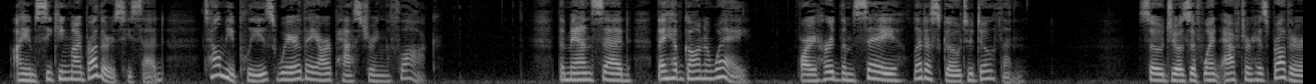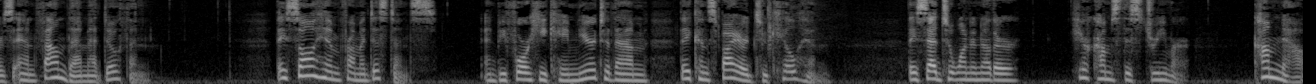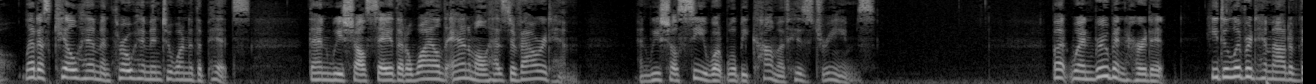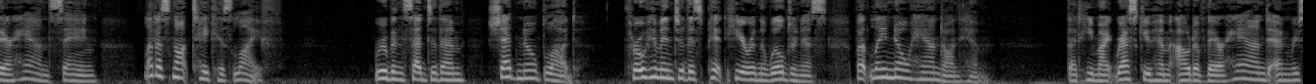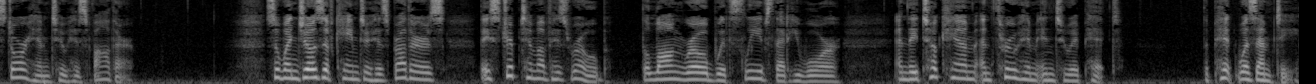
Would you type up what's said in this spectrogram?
I am seeking my brothers, he said. Tell me, please, where they are pasturing the flock. The man said, They have gone away, for I heard them say, Let us go to Dothan. So Joseph went after his brothers and found them at Dothan. They saw him from a distance, and before he came near to them, they conspired to kill him. They said to one another, Here comes this dreamer. Come now, let us kill him and throw him into one of the pits. Then we shall say that a wild animal has devoured him, and we shall see what will become of his dreams. But when Reuben heard it, he delivered him out of their hands, saying, Let us not take his life. Reuben said to them, Shed no blood. Throw him into this pit here in the wilderness, but lay no hand on him, that he might rescue him out of their hand and restore him to his father. So when Joseph came to his brothers, they stripped him of his robe, the long robe with sleeves that he wore, and they took him and threw him into a pit. The pit was empty,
